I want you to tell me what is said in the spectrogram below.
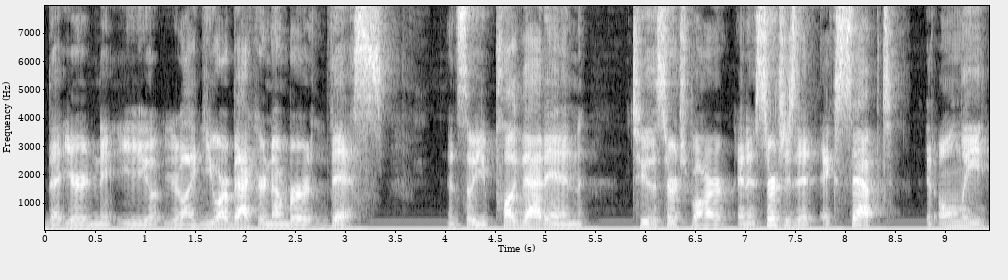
that you're you, you're like you are backer number this, and so you plug that in to the search bar and it searches it, except it only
